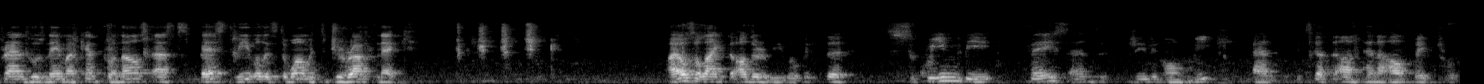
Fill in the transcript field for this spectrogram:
friend whose name I can't pronounce asks best weevil is the one with the giraffe neck. I also like the other weevil with the squeam bee face and really long beak and it's got the antenna halfway through.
